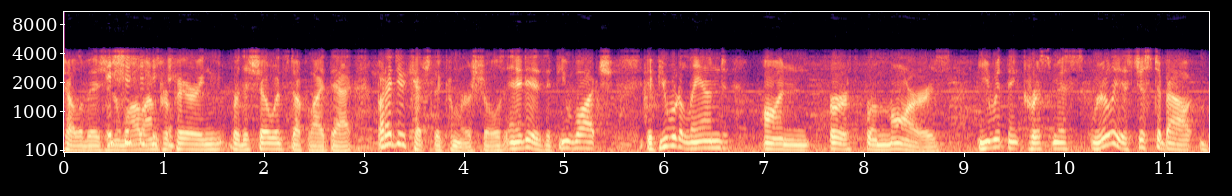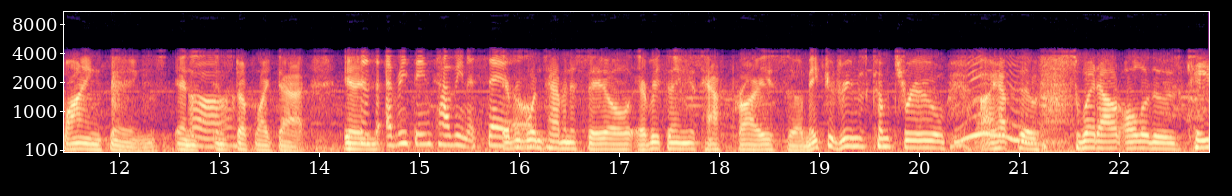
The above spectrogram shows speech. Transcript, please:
television while I'm preparing for the show and stuff like that. But I do catch the commercials, and it is if you watch, if you were to land on Earth from Mars you would think Christmas really is just about buying things and, Aw. and stuff like that. Because everything's having a sale. everyone's having a sale. Everything is half price. Uh, make your dreams come true. I have to sweat out all of those Kay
